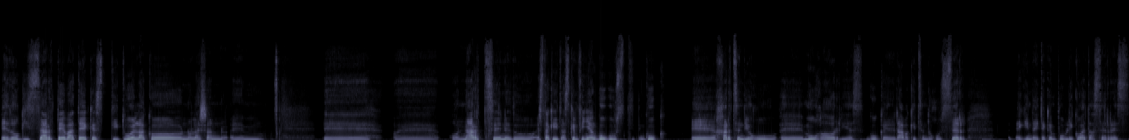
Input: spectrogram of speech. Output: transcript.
edo gizarte batek ez dituelako nola esan em, e, e, onartzen edo ez dakit azken finean guk, guk e, jartzen diogu e, muga horri ez guk erabakitzen dugu zer egin daiteken publikoa eta zerrez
